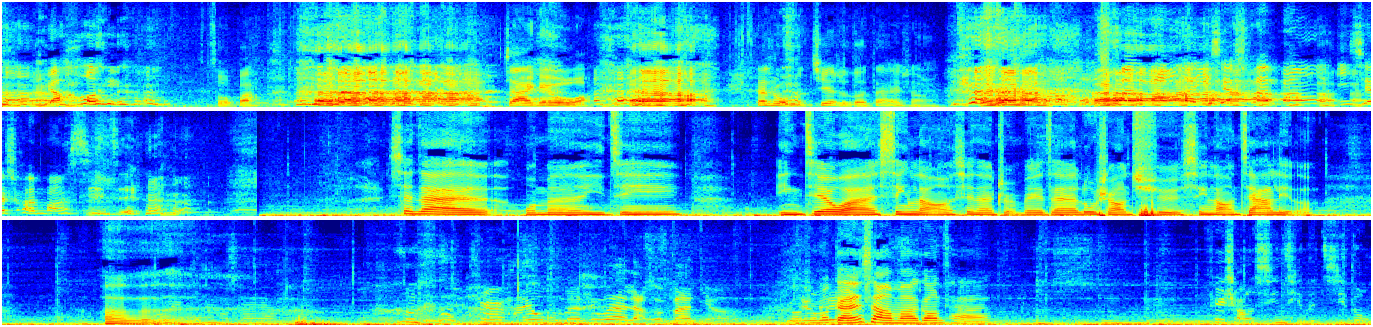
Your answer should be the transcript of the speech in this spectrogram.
然后呢？走吧，嫁给我。但是我们戒指都戴上了。一些穿帮，一些穿帮细节。现在我们已经迎接完新郎，现在准备在路上去新郎家里了。呃，这儿还有我们另外两个伴娘，有什么感想吗？刚才？非常心情的激动，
